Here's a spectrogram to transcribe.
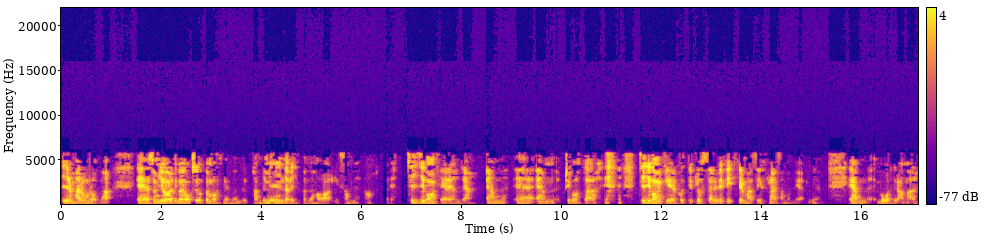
i de här områdena eh, som gör, det var ju också uppenbart nu under pandemin där vi kunde ha liksom, ja, tio gånger fler äldre än, eh, än privata, tio gånger fler 70-plussare. Vi fick ju de här siffrorna i samband med, med en vårdgrannar.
